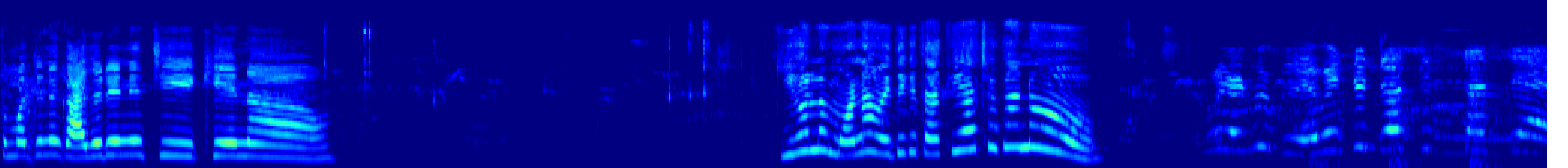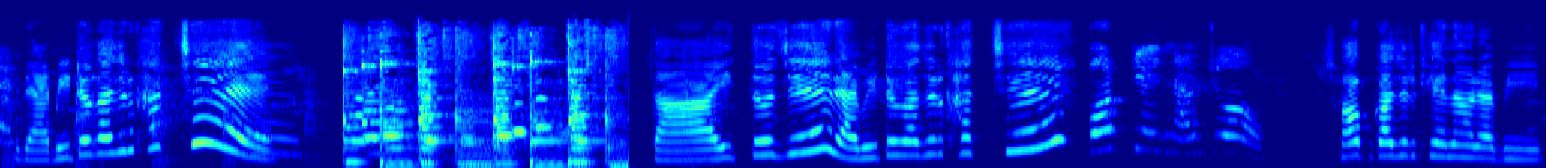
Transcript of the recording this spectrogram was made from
তোমার জন্য গাজর এনেছি খেয়ে নাও। কি হলো মনা ওইদিকে তাকিয়ে আছো কেন? র্যাবিটও গাজর খাচ্ছে? তাই তো যে র্যাবিটও গাজর খাচ্ছে। সব গাজর খেয়ে নাও র্যাবিট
